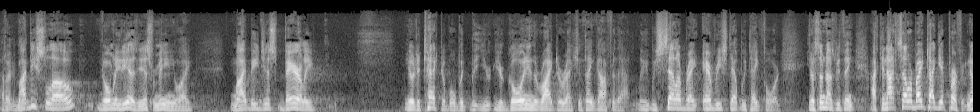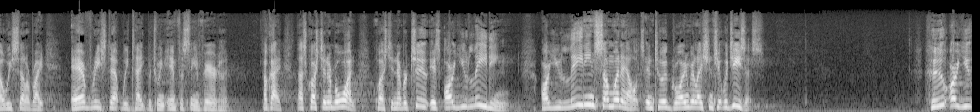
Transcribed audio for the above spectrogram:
it might be slow. Normally it is. It is for me anyway. Might be just barely, you know, detectable, but, but you're, you're going in the right direction. Thank God for that. We, we celebrate every step we take forward. You know, sometimes we think, I cannot celebrate till I get perfect. No, we celebrate every step we take between infancy and parenthood. Okay, that's question number one. Question number two is Are you leading? Are you leading someone else into a growing relationship with Jesus? Who are you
